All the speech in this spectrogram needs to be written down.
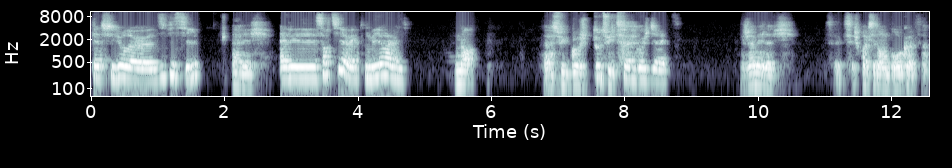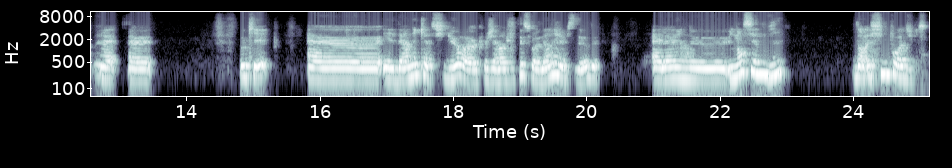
Cas de figure euh, difficile. Allez, Elle est sortie avec ton meilleur ami. non, la suite gauche tout de suite, Soit gauche direct. jamais de la vie. C'est- c'est- je crois que c'est dans le gros code ça. mais- Ouais. Euh... Ok. Euh... Et dernier cas de figure euh, que j'ai rajouté sur le dernier épisode. Elle a une, une ancienne vie dans les films pour adultes.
